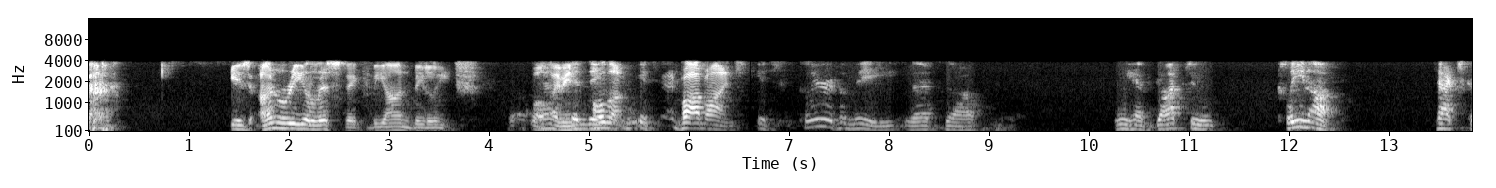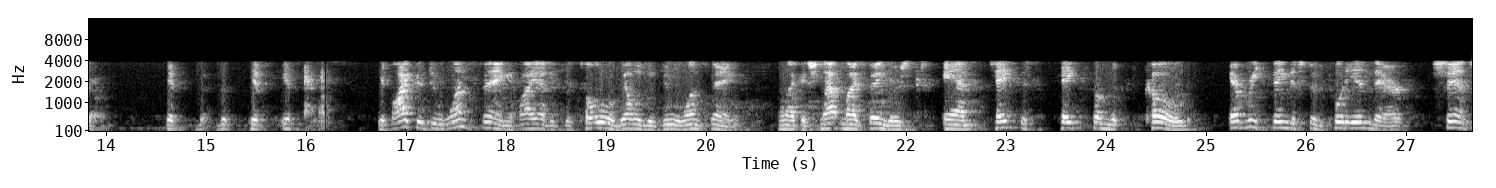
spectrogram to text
is unrealistic beyond belief. Well, And- I mean, they- hold on. It's, Bob Hines. it's clear to me that uh, we have got to clean up tax code. If if if if I could do one thing, if I had the total ability to do one thing, and I could snap my fingers and take the take from the code everything that's been put in there since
